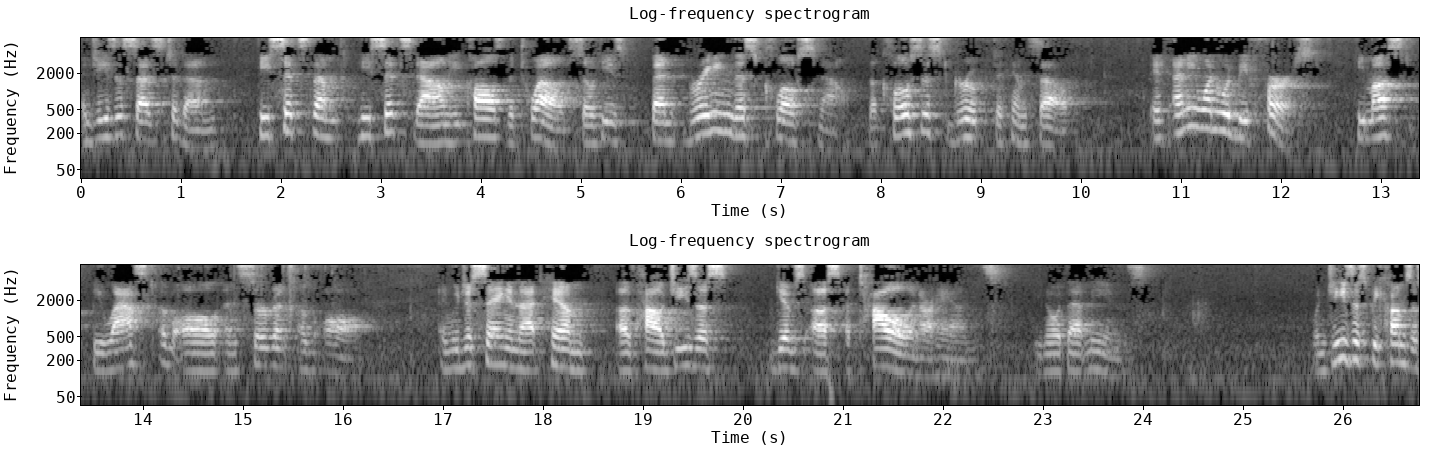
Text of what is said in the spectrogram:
and Jesus says to them, he sits them he sits down, he calls the 12. So he's been bringing this close now, the closest group to himself. If anyone would be first, he must be last of all and servant of all. And we just sang in that hymn of how Jesus gives us a towel in our hands. You know what that means? When Jesus becomes a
